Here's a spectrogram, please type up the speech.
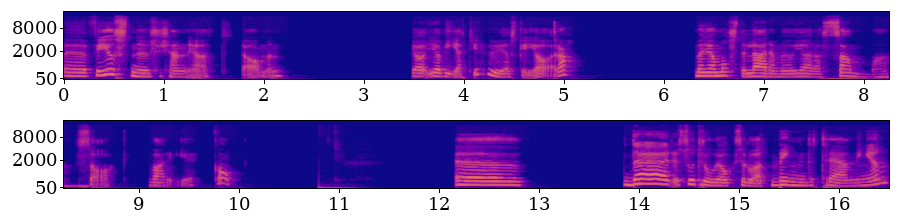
Eh, för just nu så känner jag att, ja men, jag, jag vet ju hur jag ska göra. Men jag måste lära mig att göra samma sak varje gång. Eh, där så tror jag också då att mängdträningen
